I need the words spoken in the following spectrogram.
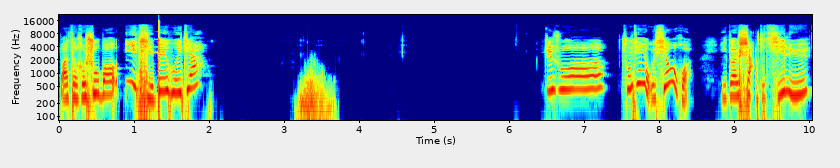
把他和书包一起背回家。据说从前有个笑话：一个傻子骑驴，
